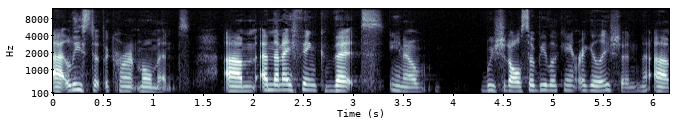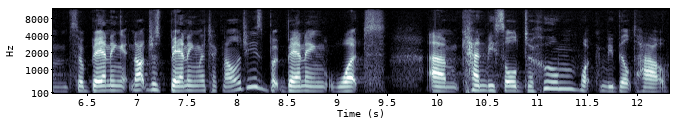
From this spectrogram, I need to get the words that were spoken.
at least at the current moment. Um, and then I think that, you know, we should also be looking at regulation. Um, so banning, not just banning the technologies, but banning what um, can be sold to whom, what can be built how.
